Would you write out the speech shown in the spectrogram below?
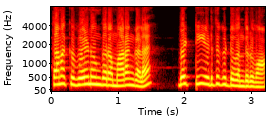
தனக்கு வேணுங்கிற மரங்களை வெட்டி எடுத்துக்கிட்டு வந்துடுவான்.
